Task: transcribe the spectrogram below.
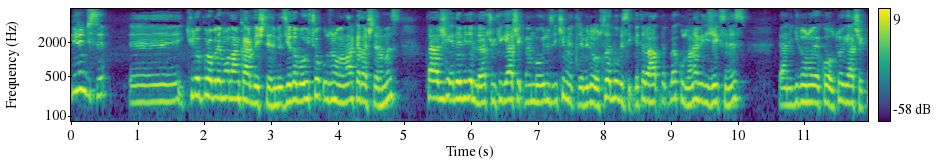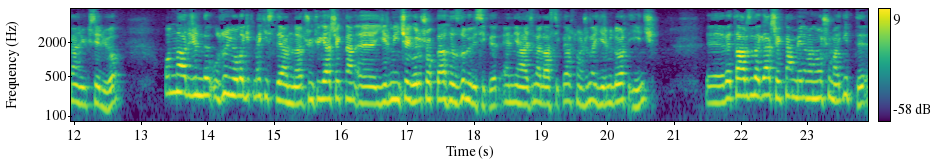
Birincisi e, kilo problemi olan kardeşlerimiz ya da boyu çok uzun olan arkadaşlarımız tercih edebilirler. Çünkü gerçekten boyunuz 2 metre bile olsa bu bisikleti rahatlıkla kullanabileceksiniz. Yani gidonu ve koltuğu gerçekten yükseliyor. Onun haricinde uzun yola gitmek isteyenler çünkü gerçekten 20 inçe göre çok daha hızlı bir bisiklet. En nihayetinde lastikler sonucunda 24 inç. Ve tarzı da gerçekten benim hani hoşuma gitti.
